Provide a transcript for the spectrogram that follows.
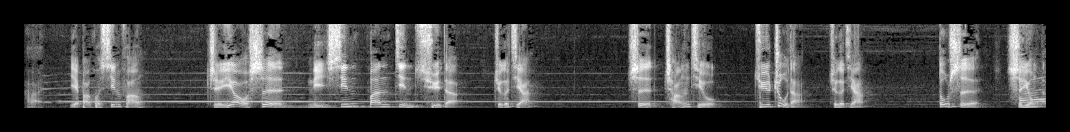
啊，也包括新房，只要是你新搬进去的这个家，是长久居住的这个家，都是适用的。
